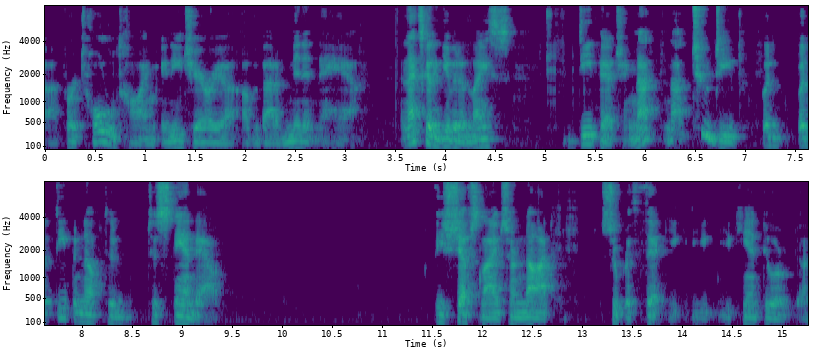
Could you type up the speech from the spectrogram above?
uh, for a total time in each area of about a minute and a half. And that's going to give it a nice deep etching. Not, not too deep, but, but deep enough to, to stand out. These chef's knives are not super thick. You, you, you can't do a, a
